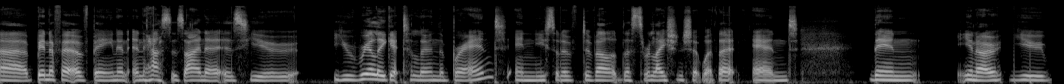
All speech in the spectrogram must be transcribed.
uh, benefit of being an in-house designer is you you really get to learn the brand and you sort of develop this relationship with it and then you know, you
